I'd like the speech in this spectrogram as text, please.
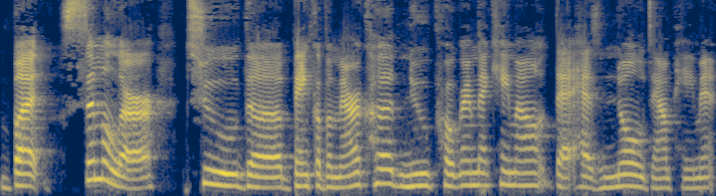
but similar to the Bank of America new program that came out that has no down payment.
